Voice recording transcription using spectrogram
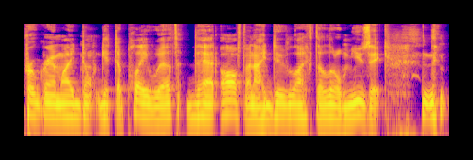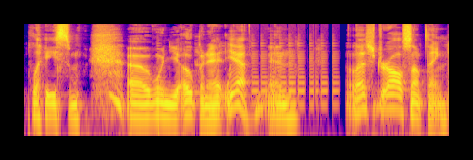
program I don't get to play with that often. I do like the little music that plays uh, when you open it. Yeah, and let's draw something.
